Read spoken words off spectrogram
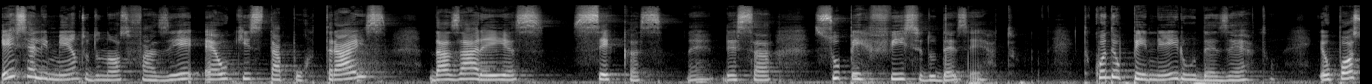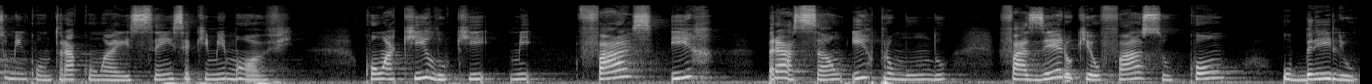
Esse alimento do nosso fazer é o que está por trás das areias secas, né? dessa superfície do deserto. Então, quando eu peneiro o deserto, eu posso me encontrar com a essência que me move, com aquilo que me faz ir para a ação, ir para o mundo, fazer o que eu faço com o brilho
